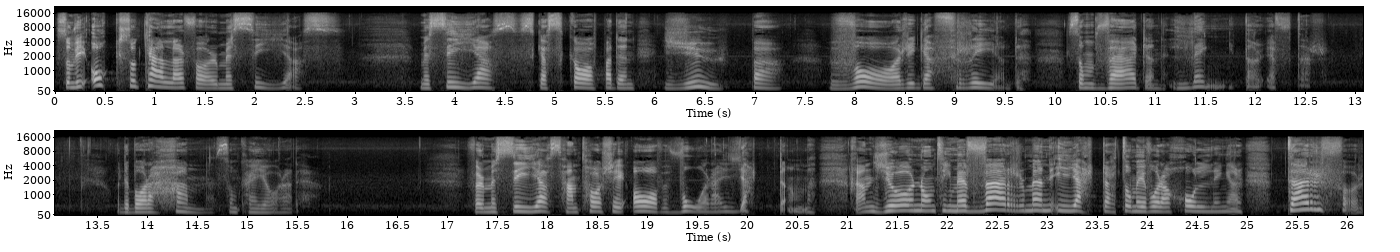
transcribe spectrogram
som vi också kallar för Messias, Messias ska skapa den djupa, variga fred som världen längtar efter. Och det är bara han som kan göra det. För Messias han tar sig av våra hjärtan. Han gör någonting med värmen i hjärtat och med våra hållningar. Därför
